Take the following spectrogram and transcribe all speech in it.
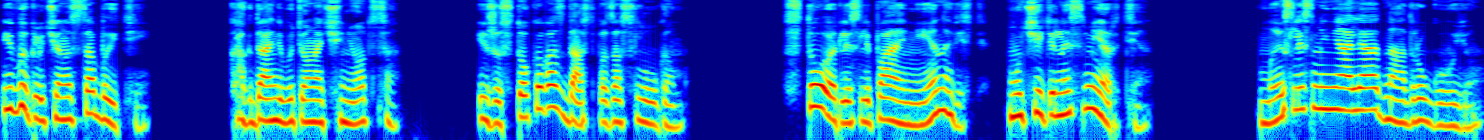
и выключен из событий. Когда-нибудь он очнется и жестоко воздаст по заслугам. Стоит ли слепая ненависть мучительной смерти? Мысли сменяли одна другую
